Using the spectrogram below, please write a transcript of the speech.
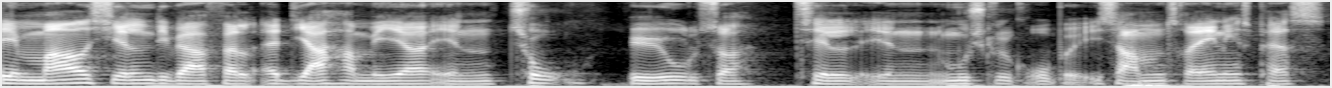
det er meget sjældent i hvert fald, at jeg har mere end to øvelser til en muskelgruppe i samme træningspas.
